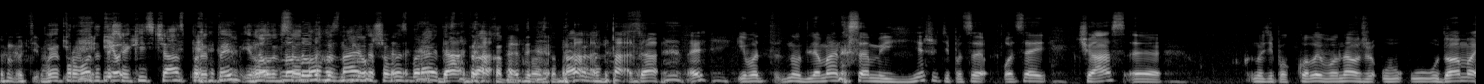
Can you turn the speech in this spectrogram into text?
ну, типу, Ви проводите і- ще і- якийсь час перед тим, і Ну, але ну, все ну, одно ну, ви знаєте, ну, що ви збираєтесь Да, трахати да, просто, да, правильно? Да, да, Знаєш, і от ну, для мене саме гірше, типу, це оцей час. Е, Ну, типу, коли вона вже у, у дома,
